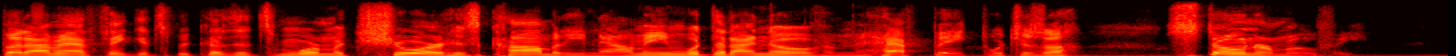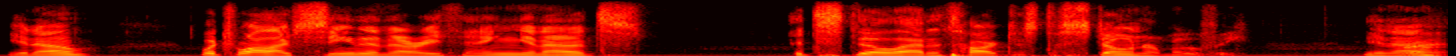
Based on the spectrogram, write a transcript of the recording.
But I mean, I think it's because it's more mature, his comedy now. I mean, what did I know of him? Half Baked, which is a stoner movie, you know? Which, while I've seen it and everything, you know, it's it's still at its heart just a stoner movie, you know? Right.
